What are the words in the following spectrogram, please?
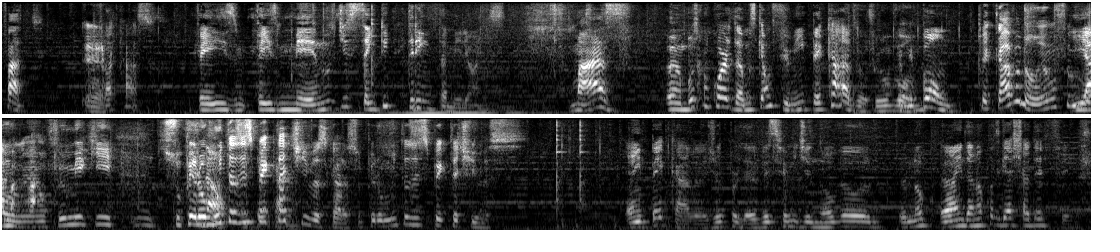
Fato. É. Fracasso. Fez, fez menos de 130 milhões. Mas, ambos concordamos que é um filme impecável. Filme filme bom. Impecável não, é um filme E a bom, né? É um filme que superou Não, muitas impecável. expectativas, cara. Superou muitas expectativas. É impecável, eu juro por Deus. Eu vi esse filme de novo, eu, eu, não- eu ainda não consegui achar defeito.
